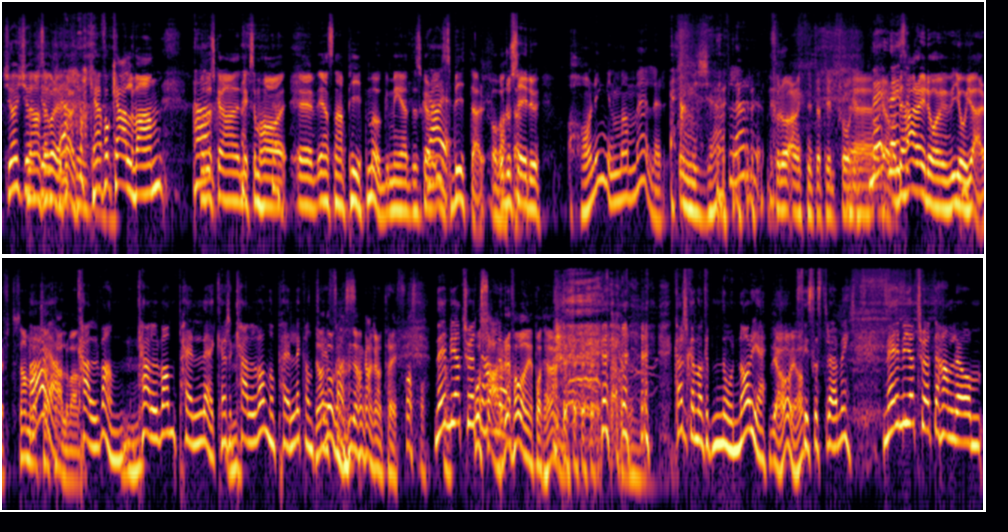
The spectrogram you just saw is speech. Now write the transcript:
Ja, ja, Men han sa ja, ja. Kan jag få kalvan? Och då ska han liksom ha eh, en sån här pipmugg med ska ja. isbitar och vatten. Och då säger du, har ni ingen mamma eller? Ungjävlar? För att anknyta till frågan. Eh, Nej, det här är ju då Jojo ärvt, så han vill också Ah, ha ja. kalvan. Kalvan. Kalvan Pelle. Kanske Kalvan och Pelle kan ja, de, träffas. de kanske de träffas då. Nej, men jag tror att och det handlar Sarre om- får vara med på ett hörn. Kanske kan åka till Nordnorge. Ja, ja. Fisk och strömming. Nej, men jag tror att det handlar om...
